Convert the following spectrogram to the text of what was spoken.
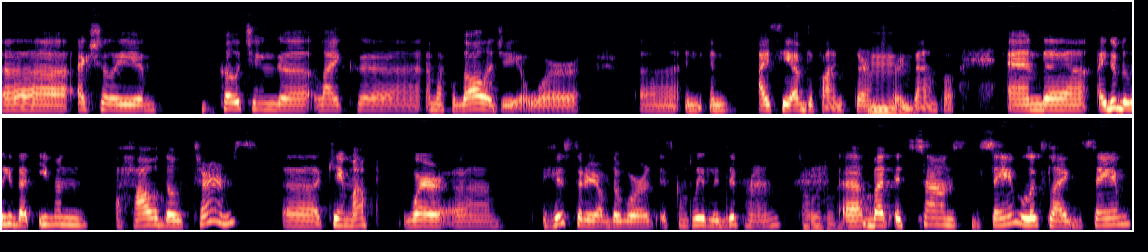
uh, actually coaching uh, like uh, a methodology or uh, in, in ICF defined terms, mm. for example. And I do believe that even how those terms came up where history of the word is completely different totally. uh, but it sounds the same looks like the same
